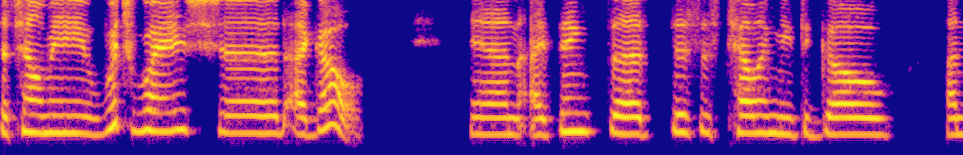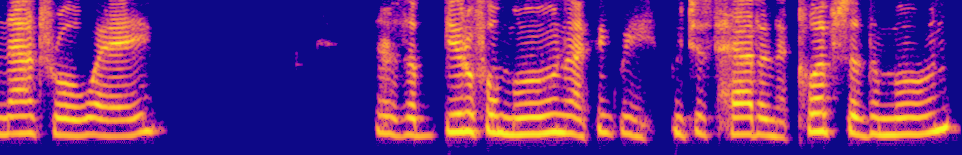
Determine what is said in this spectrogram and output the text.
to tell me which way should I go. And I think that this is telling me to go a natural way. There's a beautiful moon. I think we we just had an eclipse of the moon.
